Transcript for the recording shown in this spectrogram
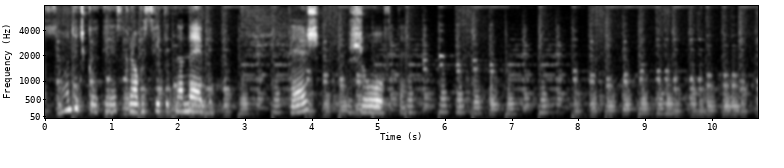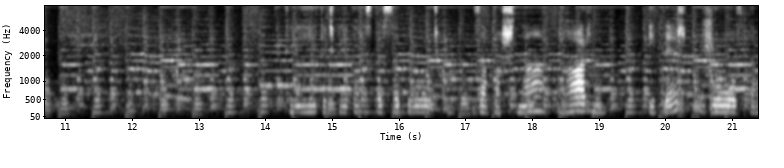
Сонечко, яке яскраво світить на небі, теж жовте. Квіточка, яка росте в садочку, запашна, гарна і теж жовта.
